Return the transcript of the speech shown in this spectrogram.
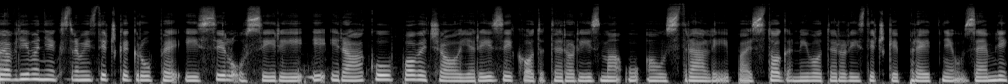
Pojavljivanje ekstremističke grupe ISIL u Siriji i Iraku povećao je rizik od terorizma u Australiji, pa je stoga nivo terorističke pretnje u zemlji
